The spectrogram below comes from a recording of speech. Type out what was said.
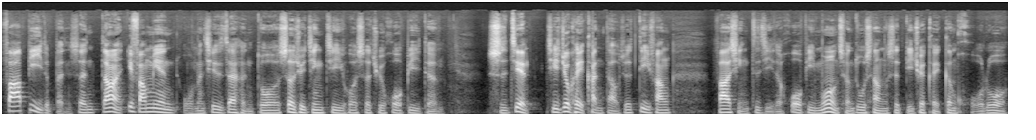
发币的本身，当然一方面，我们其实在很多社区经济或社区货币的实践，其实就可以看到，就是地方。发行自己的货币，某种程度上是的确可以更活络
